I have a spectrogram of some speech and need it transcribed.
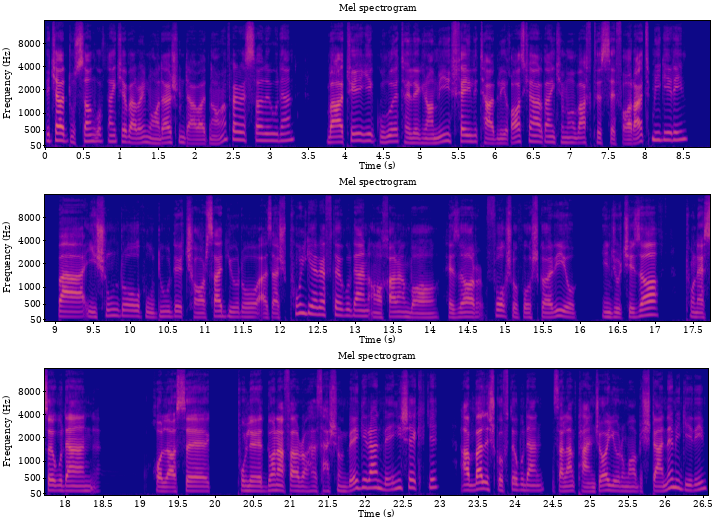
یکی از دوستان گفتن که برای مادرشون دعوتنامه فرستاده بودن و توی یک گروه تلگرامی خیلی تبلیغات کردن که ما وقت سفارت می‌گیریم. و ایشون رو حدود 400 یورو ازش پول گرفته بودن. آخرم با هزار فحش و فشکاری و اینجور چیزا تونسته بودن خلاصه پول دو نفر رو ازشون بگیرن. به این شکل که اولش گفته بودن مثلا 50 یورو ما بیشتر نمی‌گیریم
